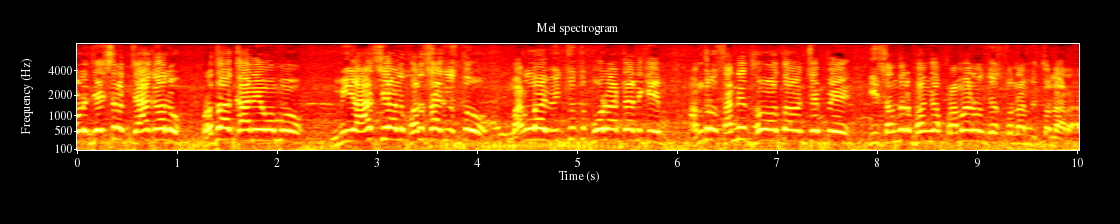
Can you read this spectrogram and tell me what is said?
వాళ్ళు చేసిన త్యాగాలు వృధా కానివ్వము. మీ ఆశయాలు కొనసాగిస్తూ మరలా విద్యుత్ పోరాటానికి అందరూ సన్నిద్ధం అవుతామని చెప్పి ఈ సందర్భంగా ప్రమాణం చేస్తున్నాం మిత్రులారా.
